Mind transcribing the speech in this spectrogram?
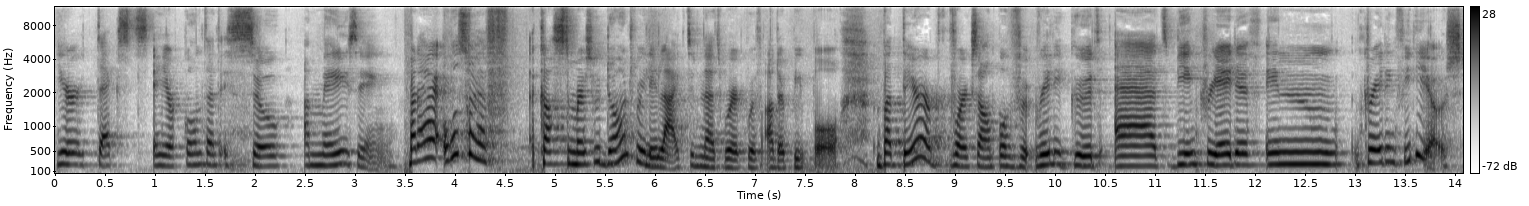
your texts and your content is so amazing. But I also have customers who don't really like to network with other people. But they're for example really good at being creative in creating videos.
